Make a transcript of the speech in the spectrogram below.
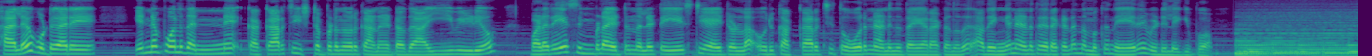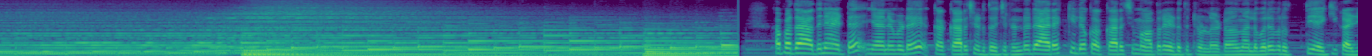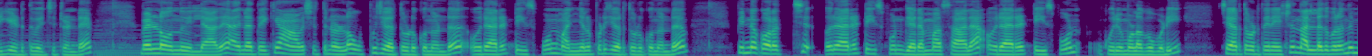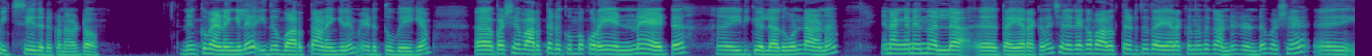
Hello കൂട്ടുകാരെ. പോലെ തന്നെ കക്കാർച്ചി ഇഷ്ടപ്പെടുന്നവർക്കാണ് കേട്ടോ അതാ ഈ വീഡിയോ. വളരെ സിമ്പിളായിട്ട് നല്ല ടേസ്റ്റി ആയിട്ടുള്ള ഒരു കക്കാർച്ചി തോരനാണ് ഇന്ന് തയ്യാറാക്കുന്നത്. അതെങ്ങനെയാണ് തയ്യാറാക്കേണ്ടത് നമുക്ക് നേരെ വീട്ടിലേക്ക് പോവാം. അപ്പോൾ അത് അതിനായിട്ട് ഞാനിവിടെ കക്കാറച്ചി എടുത്ത് വെച്ചിട്ടുണ്ട്. ഒരു അര കിലോ കക്കാറച്ചി മാത്രമേ എടുത്തിട്ടുള്ളൂ കേട്ടോ. അത് നല്ലപോലെ വൃത്തിയാക്കി കഴുകി എടുത്ത് വെച്ചിട്ടുണ്ട്. വെള്ളമൊന്നും ഇല്ലാതെ അതിനകത്തേക്ക് ആവശ്യത്തിനുള്ള ഉപ്പ് ചേർത്ത് കൊടുക്കുന്നുണ്ട്. ഒരു അര ടീസ്പൂൺ മഞ്ഞൾപ്പൊടി ചേർത്ത് കൊടുക്കുന്നുണ്ട്. പിന്നെ കുറച്ച് ഒരു അര ടീസ്പൂൺ ഗരം മസാല ഒരു അര ടീസ്പൂൺ കുരുമുളക് പൊടി ചേർത്ത് കൊടുത്തതിന് ശേഷം നല്ലതുപോലെ ഒന്ന് മിക്സ് ചെയ്തെടുക്കണം കേട്ടോ. നിങ്ങൾക്ക് വേണമെങ്കിൽ ഇത് വറുത്താണെങ്കിലും എടുത്ത് ഉപയോഗിക്കാം. പക്ഷേ വറുത്തെടുക്കുമ്പോൾ കുറേ എണ്ണയായിട്ട് ഇരിക്കുമല്ലോ. അതുകൊണ്ടാണ് ഞാൻ അങ്ങനെയൊന്നും അല്ല തയ്യാറാക്കുന്നത്. ചിലരൊക്കെ വറുത്തെടുത്ത് തയ്യാറാക്കുന്നത് കണ്ടിട്ടുണ്ട്. പക്ഷേ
